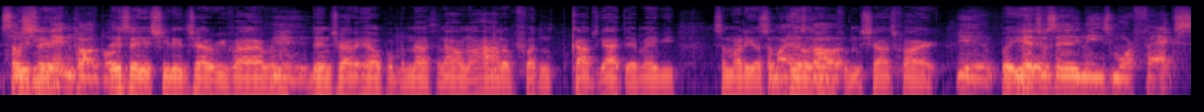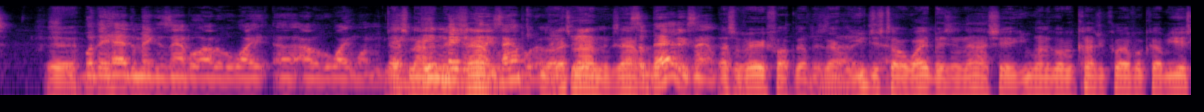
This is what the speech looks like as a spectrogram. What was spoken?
So They she said- didn't call the police. They police. say she didn't try to revive him, Yeah. didn't try to help him or nothing. I don't know how the fucking cops got there. Maybe somebody else Somebody in the building called. from the shots fired. yeah, But yeah. Mitchell said he needs more facts. Yeah. But they had to make an example out of a white uh, out of a white woman. That's they not didn't an make example. a good example though. No, that's not an example. That's a bad example. That's a very fucked up example. You an just example. told white bitches, nah, shit, you want to go to the country club for a couple years,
